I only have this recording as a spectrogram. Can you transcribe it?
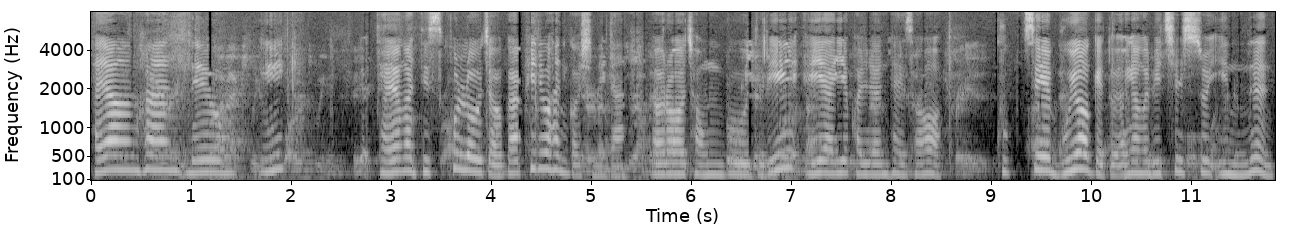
다양한 내용이 다양한 디스클로저가 필요한 것입니다. 여러 정부들이 AI에 관련해서 국제 무역에도 영향을 미칠 수 있는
